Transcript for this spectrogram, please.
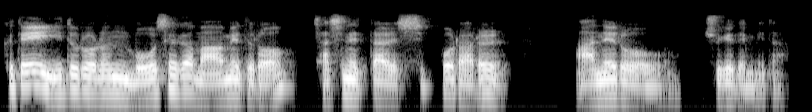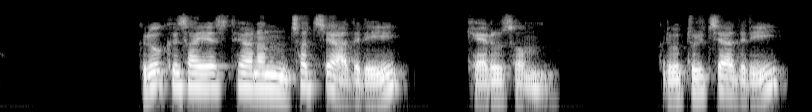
그때 이드로는 모세가 마음에 들어 자신의 딸 십보라를 아내로 주게 됩니다. 그리고 그 사이에서 태어난 첫째 아들이 게르솜, 그리고 둘째 아들이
